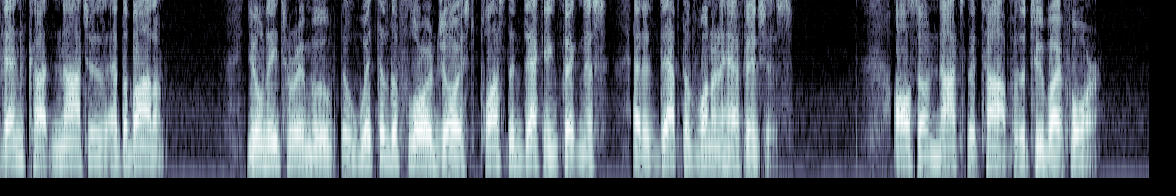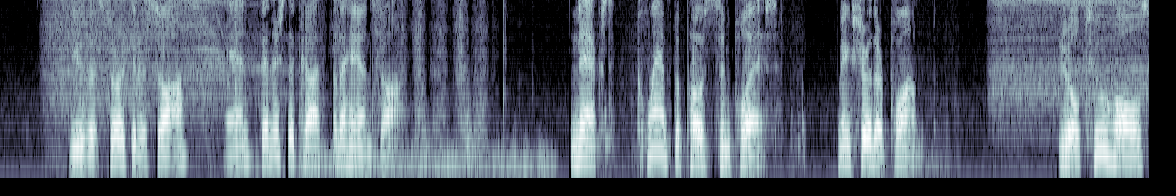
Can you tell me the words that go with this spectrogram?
Then cut notches at the bottom. You'll need to remove the width of the floor joist plus the decking thickness at a depth of one and a half inches. Also notch the top for the 2x4. Use a circular saw and finish the cut with a handsaw. Next, clamp the posts in place. Make sure they're plumb. Drill two holes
